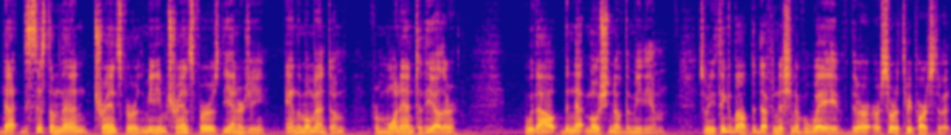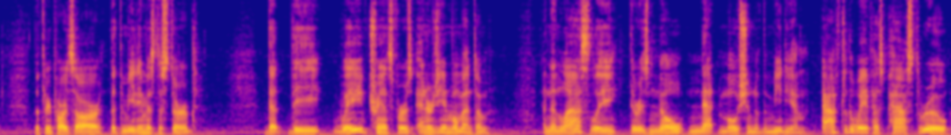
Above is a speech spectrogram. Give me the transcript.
that the system then transfer the medium transfers the energy and the momentum from one end to the other without the net motion of the medium. So when you think about the definition of a wave, there are sort of three parts to it. The three parts are that the medium is disturbed, that the wave transfers energy and momentum, and then lastly, there is no net motion of the medium. After the wave has passed through,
